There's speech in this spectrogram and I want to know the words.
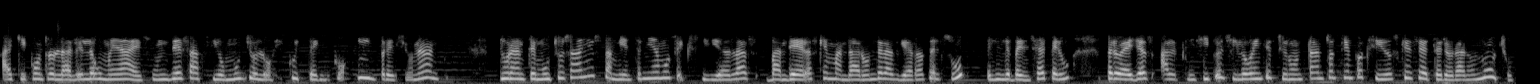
hay que controlarle la humedad, es un desafío museológico y técnico impresionante. Durante muchos años también teníamos exhibidas las banderas que mandaron de las guerras del sur, de la independencia de Perú, pero ellas al principio del siglo XX estuvieron tanto tiempo exhibidas que se deterioraron mucho.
